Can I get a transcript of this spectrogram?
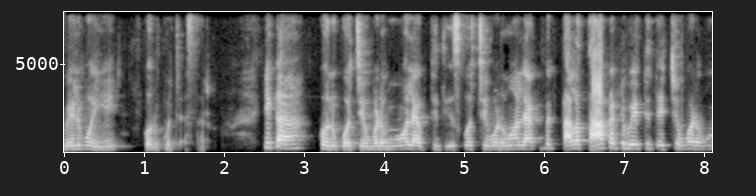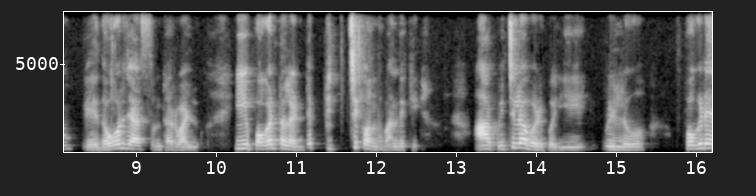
వెళ్ళిపోయి కొనుక్కొచ్చేస్తారు. ఇక కొనుక్కొచ్చి ఇవ్వడమో లేకపోతే తీసుకొచ్చి ఇవ్వడమో లేకపోతే తల తాకట్టు పెట్టి తెచ్చి ఇవ్వడము ఏదో ఒకటి చేస్తుంటారు వాళ్ళు. ఈ పొగడతలు అంటే పిచ్చి కొంతమందికి. ఆ పిచ్చిలో పడిపోయి వీళ్ళు పొగిడే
